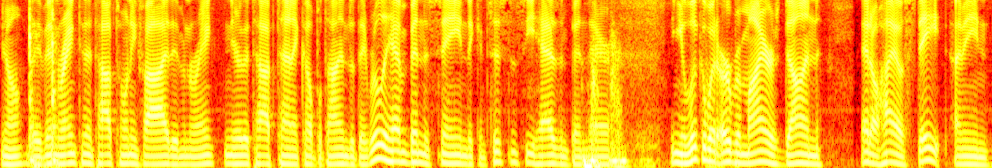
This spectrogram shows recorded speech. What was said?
you know, they've been ranked in the top 25, they've been ranked near the top 10 a couple times, but they really haven't been the same. The consistency hasn't been there. And you look at what Urban Meyer's done at Ohio State. I mean,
